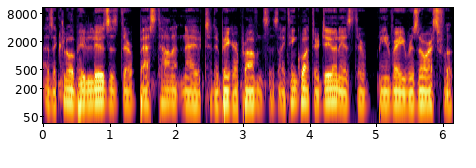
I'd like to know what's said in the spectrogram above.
as a club who loses their best talent now to the bigger provinces. I think what they're doing is they're being very resourceful.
